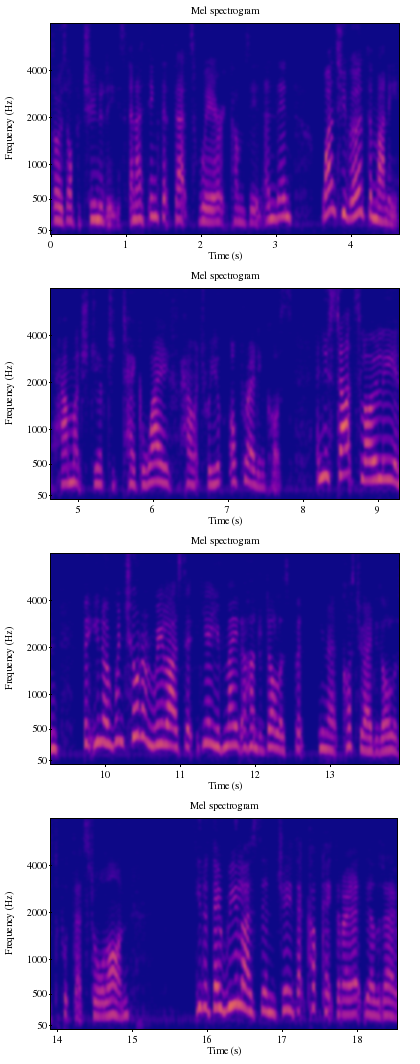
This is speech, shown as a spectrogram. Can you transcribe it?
those opportunities and i think that that's where it comes in. And then once you've earned the money how much do you have to take away? How much were your operating costs? And you start slowly and but you know, when children realise that yeah, you've made hundred dollars, but you know, it cost you eighty dollars to put that stall on, you know, they realise then, gee, that cupcake that I ate the other day,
